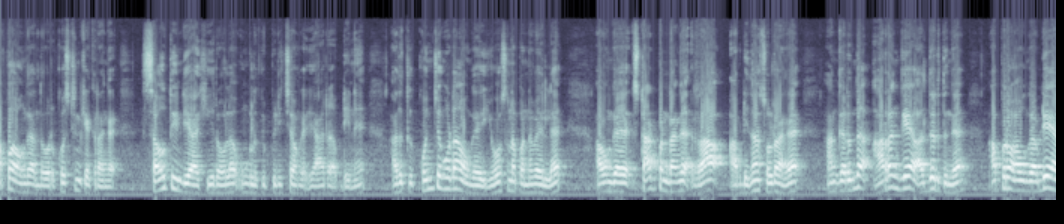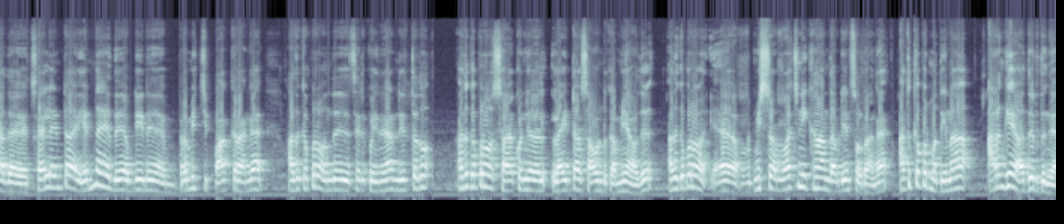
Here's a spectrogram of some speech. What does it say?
அப்போ அவங்க அந்த ஒரு கொஸ்டின் கேட்குறாங்க சவுத் இந்தியா ஹீரோவில் உங்களுக்கு பிடிச்சவங்க யார்? அப்படின்னு. அதுக்கு கொஞ்சம் கூட அவங்க யோசனை பண்ணவே இல்லை. அவங்க ஸ்டார்ட் பண்ணுறாங்க ரா அப்படி தான் சொல்கிறாங்க அங்கேருந்து அரங்கே அதிருதுங்க. அப்புறம் அவங்க அப்படியே அதை சைலண்ட்டாக என்ன இது? அப்படின்னு பிரமிச்சு பார்க்குறாங்க அதுக்கப்புறம் வந்து சரி கொஞ்ச நேரம் நிறுத்ததும் அதுக்கப்புறம் ச கொஞ்சம் லைட்டாக சவுண்டு கம்மியாகுது. அதுக்கப்புறம் மிஸ்டர் ரஜினிகாந்த் அப்படின்னு சொல்கிறாங்க அதுக்கப்புறம் பார்த்தீங்கன்னா அரங்கே அதிருதுங்க.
